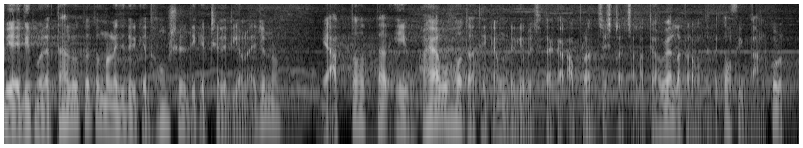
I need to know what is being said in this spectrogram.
বিআইদি মনে তাহলে তো তোমরা নিজেদেরকে ধ্বংসের দিকে ছেড়ে দিও না। এই জন্য এই আত্মহত্যার এই ভয়াবহতা থেকে আমাদেরকে বেঁচে থাকার আপনার চেষ্টা চালাতে হবে। আল্লাহ তালা আমাদেরকে তফিক দান করুন।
